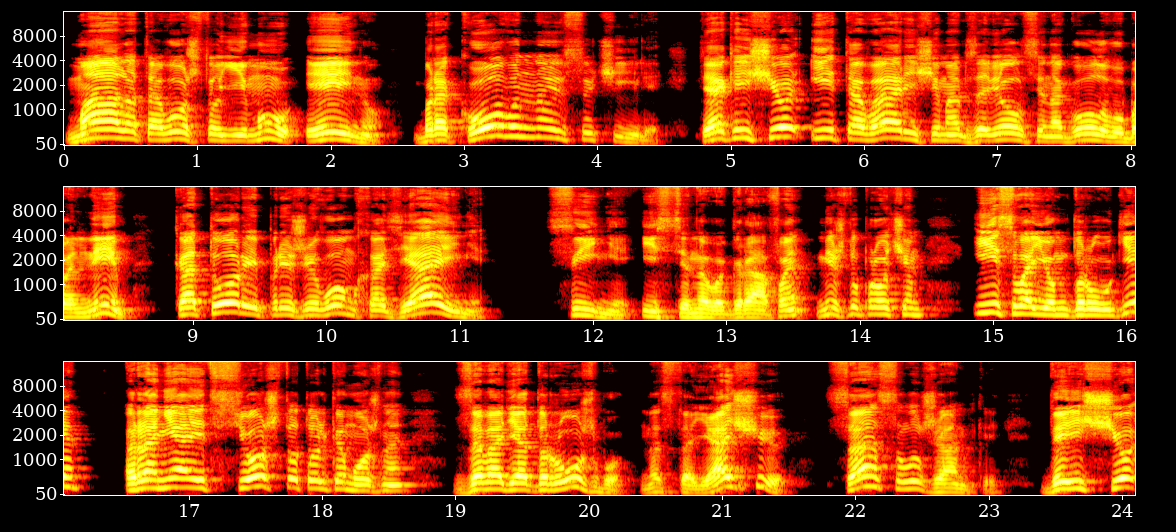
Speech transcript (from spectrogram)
Мало того, что ему, Эйну, бракованную сучили, так еще и товарищем обзавелся на голову больным, который при живом хозяине, сыне истинного графа, между прочим, и своем друге роняет все, что только можно, заводя дружбу, настоящую, со служанкой. Да еще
